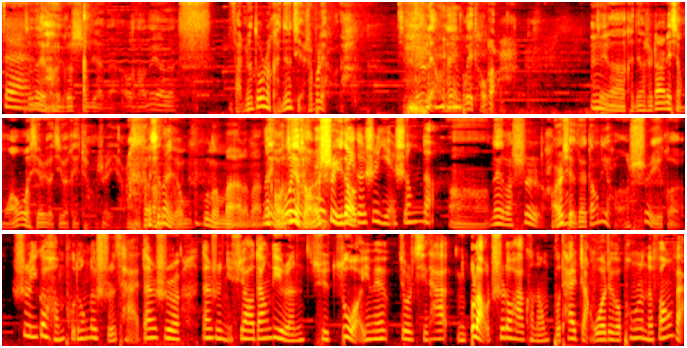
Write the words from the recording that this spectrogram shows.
对，真的有一个世界的。我操，那个反正都是肯定解释不了的，解释了他也不会投稿。嗯这个肯定是，但是那小蘑菇其实有机会可以尝试一下。那现在已经不能卖了吧？那个好东西好像是是一道那个是野生的，啊、那个是，而且在当地好像是一个，是一个很普通的食材，但是但是你需要当地人去做，因为就是其他你不老吃的话，可能不太掌握这个烹饪的方法。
